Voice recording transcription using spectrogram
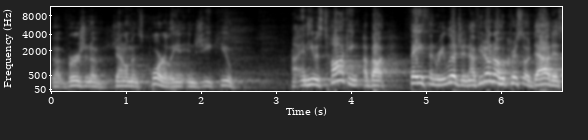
version of Gentleman's Quarterly in, GQ. Uh, and he was talking about faith and religion. Now, if you don't know who Chris O'Dowd is,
